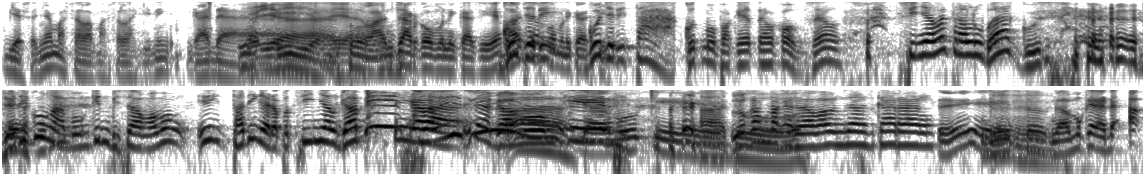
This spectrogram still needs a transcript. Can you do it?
biasanya masalah-masalah gini nggak ada. Iya, iya, betul. lancar komunikasi ya. Gue jadi komunikasi. gue jadi takut mau pakai Telkomsel. Sinyalnya terlalu bagus. jadi gue nggak mungkin bisa ngomong ini tadi nggak dapet sinyal, gak bisa. Nggak bisa, nggak Iya, mungkin. nggak mungkin. Lu kan pakai Telkomsel sekarang. Iya. Gitu. Nggak mungkin ada ah,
